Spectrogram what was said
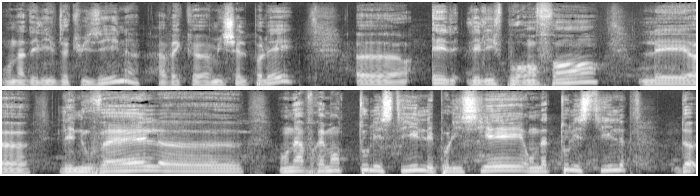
on a des livres de cuisine avec Michel Paulet. Euh, et les livres pour enfants, les, euh, les nouvelles, euh, on a vraiment tous les styles, les policiers, on a tous les styles de,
